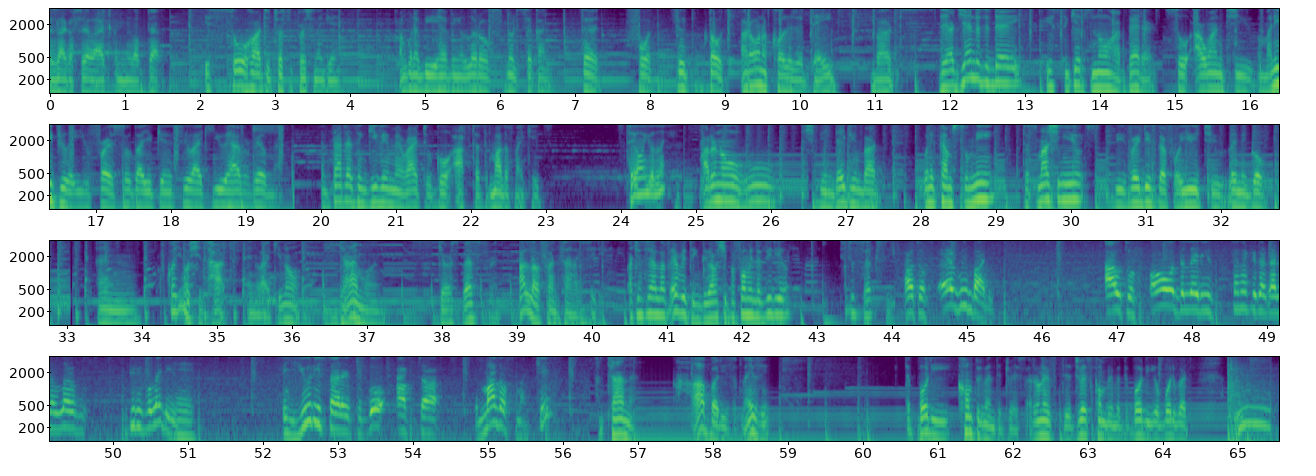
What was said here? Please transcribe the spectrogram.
It's like I feel like I'm locked up. It's so hard to trust a person again. I'm gonna be having a lot of not second, third, fourth, fifth thought. I don't wanna call it a date, but the agenda today is to get to know her better. So I want to manipulate you first so that you can feel like you have a real man. And that doesn't give him a right to go after the mother of my kids. Stay on your lane. I don't know who she's been dating, but when it comes to me, to smashing you, it's be very difficult for you to let me go. And of course, you know she's hot, and like you know, Diamond is girl's best friend. I love Fantana's video. I can say I love everything. The way she performed in the video, it's too sexy. Out of everybody, out of all the ladies, South Africa got a lot of beautiful ladies. Mm. And you decided to go after the mother of my kid? Fantana, her body is amazing. The body complement the dress. I don't know if the dress complement the body, your body, but ooh,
